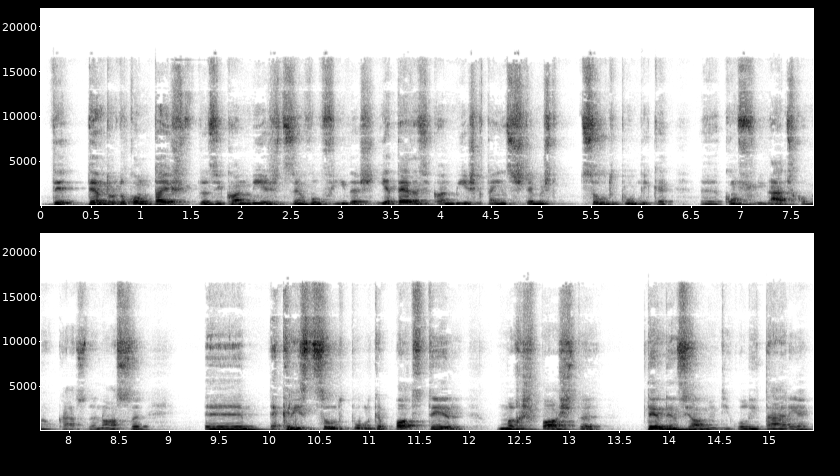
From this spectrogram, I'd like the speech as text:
de, dentro do contexto das economias desenvolvidas e até das economias que têm sistemas de saúde pública consolidados, como é o caso da nossa, eh, a crise de saúde pública pode ter uma resposta tendencialmente igualitária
